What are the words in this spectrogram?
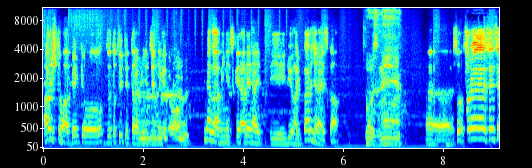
ある人は勉強ずっとついてったら身についたけど、みんなが身につけられない流派いっぱいあるじゃないですか。そうですね。えー、そそれ、先生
